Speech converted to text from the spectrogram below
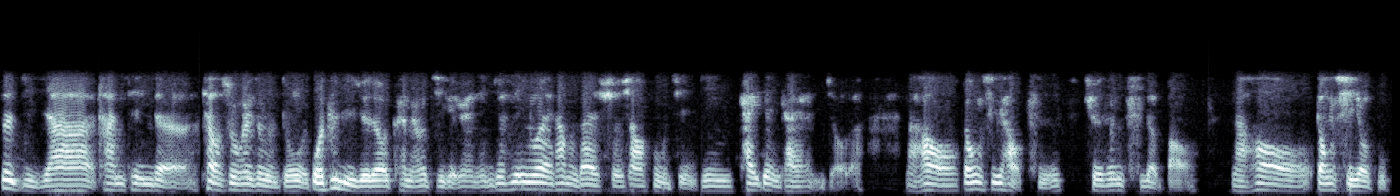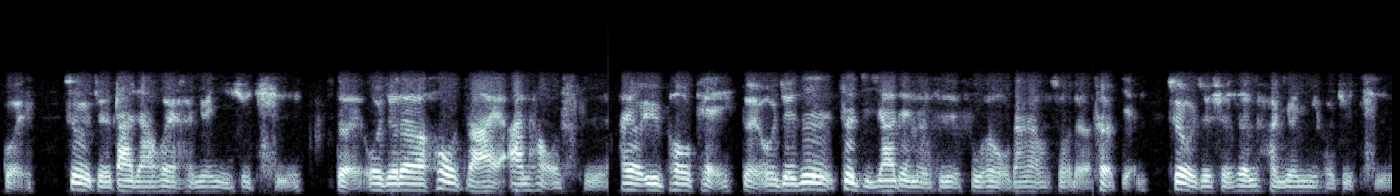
这几家餐厅的票数会这么多，我自己觉得可能有几个原因，就是因为他们在学校附近已经开店开很久了，然后东西好吃，学生吃得饱，然后东西又不贵，所以我觉得大家会很愿意去吃。对，我觉得后宅、安好食还有 U P O K，对我觉得这这几家店都是符合我刚刚说的特点，所以我觉得学生很愿意会去吃。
